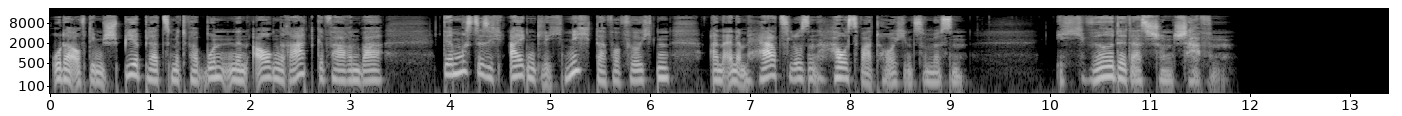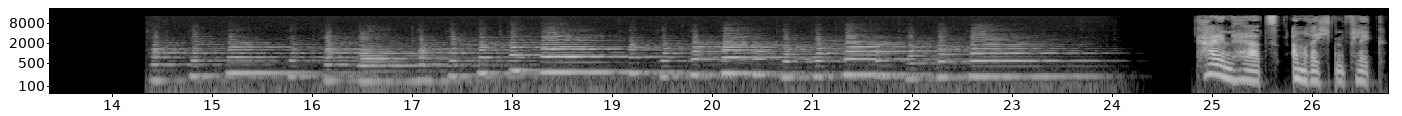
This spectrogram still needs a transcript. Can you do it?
oder auf dem Spielplatz mit verbundenen Augen Rad gefahren war, der musste sich eigentlich nicht davor fürchten, an einem herzlosen Hauswart horchen zu müssen. Ich würde das schon schaffen. Kein Herz am rechten Fleck.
